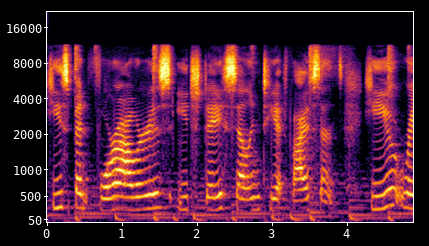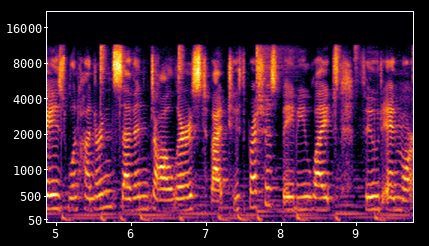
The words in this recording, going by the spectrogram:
He spent four hours each day selling tea at five cents. He raised $107 to buy toothbrushes, baby wipes, food, and more.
